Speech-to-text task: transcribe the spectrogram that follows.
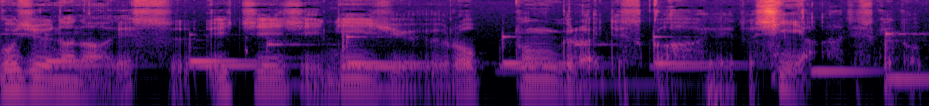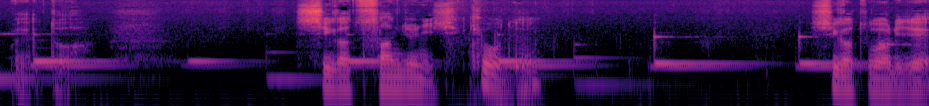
57です。1時26分ぐらいですか、えーと、深夜ですけど。えっ、ー、と4月30日。今日で？4月終わりで。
